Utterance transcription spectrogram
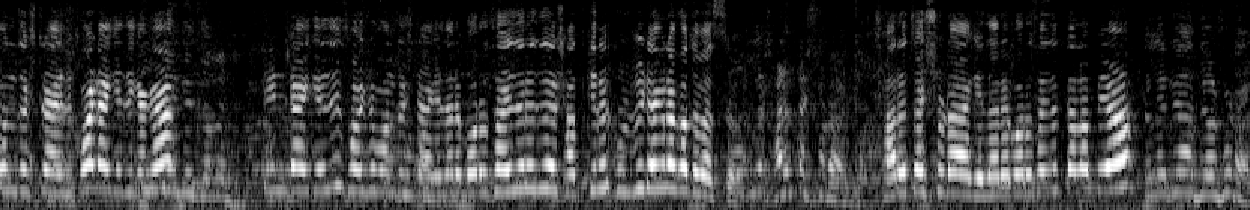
পঞ্চাশ টাকা কেজি। কয়টা কেজি কাকা? তিনটায় কেজি ছয়শো পঞ্চাশ টাকা কেজি। আরে বড় সাইজের যে সাতক্ষীরের কুলফি ট্যাংরা কত বাচ্চা সাড়ে চারশো টাকা। কেজি। আরে বড় সাইজের তেলাপিয়া? দেড়শো টাকা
